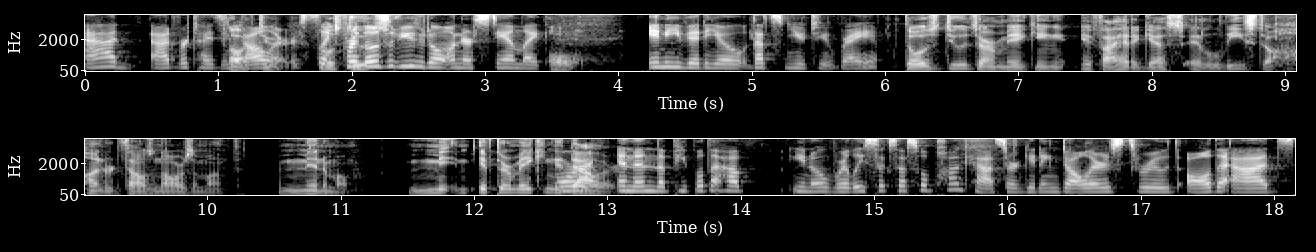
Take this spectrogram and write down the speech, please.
ad advertising oh, dollars. Dude, like for dudes, those of you who don't understand, like oh. Any video that's YouTube, right? Those dudes are making, if I had to guess, at least a hundred thousand dollars a month minimum. Mi- if they're making a or, dollar, and then the people that have you know really successful podcasts are getting dollars through all the ads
